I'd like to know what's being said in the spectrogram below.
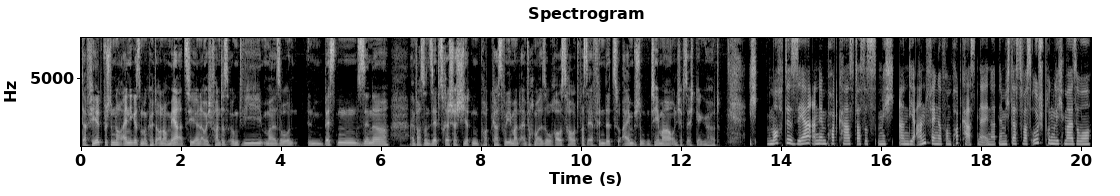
Da fehlt bestimmt noch einiges und man könnte auch noch mehr erzählen, aber ich fand es irgendwie mal so im besten Sinne einfach so einen selbst recherchierten Podcast, wo jemand einfach mal so raushaut, was er findet zu einem bestimmten Thema und ich habe es echt gern gehört. Ich mochte sehr an dem Podcast, dass es mich an die Anfänge vom Podcasten erinnert, nämlich das, was ursprünglich mal so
